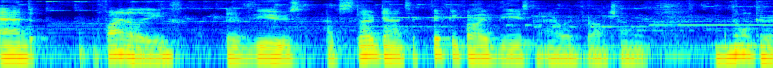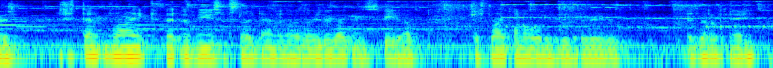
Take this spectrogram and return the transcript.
And finally, the views have slowed down to 55 views per hour for our channel. Not good. I just don't like that the views have slowed down and I really like them to speed up, just like on all of the videos that I really. Is that okay?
